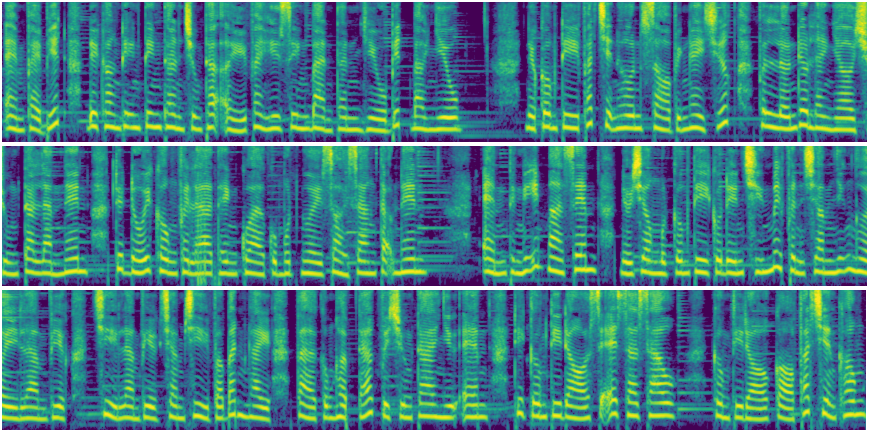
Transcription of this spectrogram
Em phải biết, để khẳng định tinh thần chúng ta ấy phải hy sinh bản thân nhiều biết bao nhiêu. Nếu công ty phát triển hơn so với ngày trước, phần lớn đều là nhờ chúng ta làm nên, tuyệt đối không phải là thành quả của một người giỏi giang tạo nên. Em thử nghĩ mà xem, nếu trong một công ty có đến 90% những người làm việc chỉ làm việc chăm chỉ vào ban ngày và không hợp tác với chúng ta như em, thì công ty đó sẽ ra sao? Công ty đó có phát triển không?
